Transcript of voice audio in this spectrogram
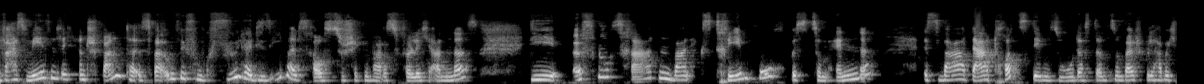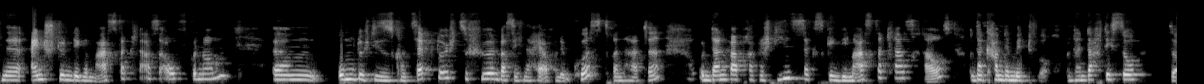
war es wesentlich entspannter. Es war irgendwie vom Gefühl her, diese E-Mails rauszuschicken, war das völlig anders. Die Öffnungsraten waren extrem hoch bis zum Ende. Es war da trotzdem so, dass dann zum Beispiel habe ich eine einstündige Masterclass aufgenommen, ähm, um durch dieses Konzept durchzuführen, was ich nachher auch in dem Kurs drin hatte. Und dann war praktisch dienstags ging die Masterclass raus und dann kam der Mittwoch. Und dann dachte ich so, so,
